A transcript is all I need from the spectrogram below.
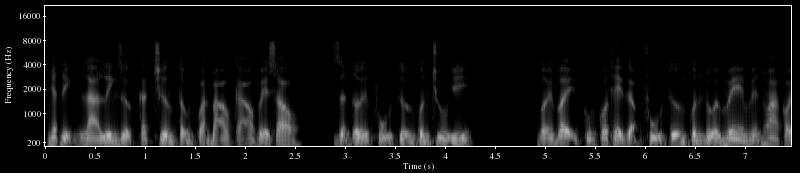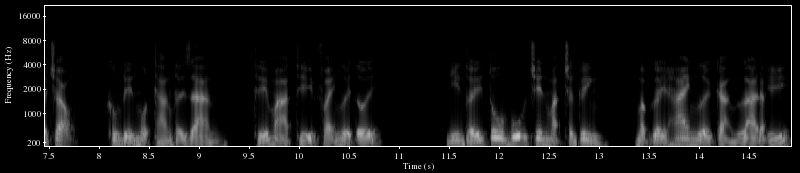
nhất định là linh dược các trương tổng quản báo cáo về sau, dẫn tới phủ tướng quân chú ý. Bởi vậy cũng có thể gặp phủ tướng quân đối mê huyễn hoa coi trọng, không đến một tháng thời gian, thế mà thì phái người tới. Nhìn thấy Tô Vũ trên mặt chấn kinh, mập gầy hai người càng là đắc ý,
